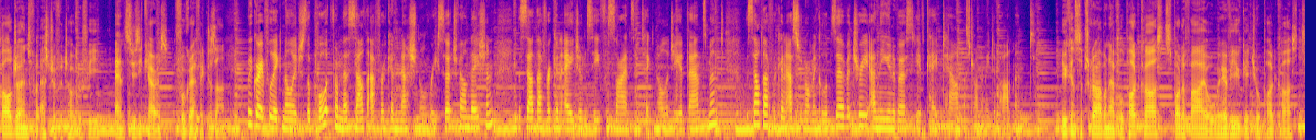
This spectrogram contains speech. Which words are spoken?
Carl Jones for astrophotography, and Susie Karras for graphic design. We gratefully acknowledge support from the South African National Research Foundation, the South African Agency for Science and Technology Advancement, the South African Astronomical Observatory, and the University of Cape Town Astronomy Department. You can subscribe on Apple Podcasts, Spotify, or wherever you get your podcasts,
